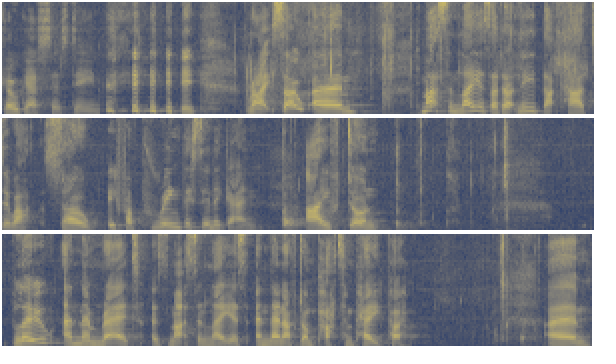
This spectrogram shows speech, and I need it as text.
Go, Gaz, says Dean. Right, so um, mats and layers, I don't need that card, do I? So if I bring this in again, I've done blue and then red as mats and layers, and then I've done pattern paper. Um,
